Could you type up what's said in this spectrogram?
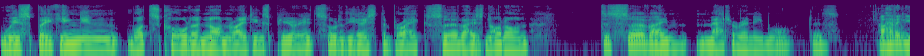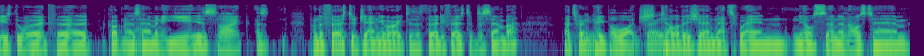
We're speaking in what's called a non-ratings period, sort of the Easter break. Survey's not on. Does survey matter anymore? Does I haven't used the word for God knows how many years. Like as, from the first of January to the thirty first of December, that's when people watch television. That's when Nielsen and OzTam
